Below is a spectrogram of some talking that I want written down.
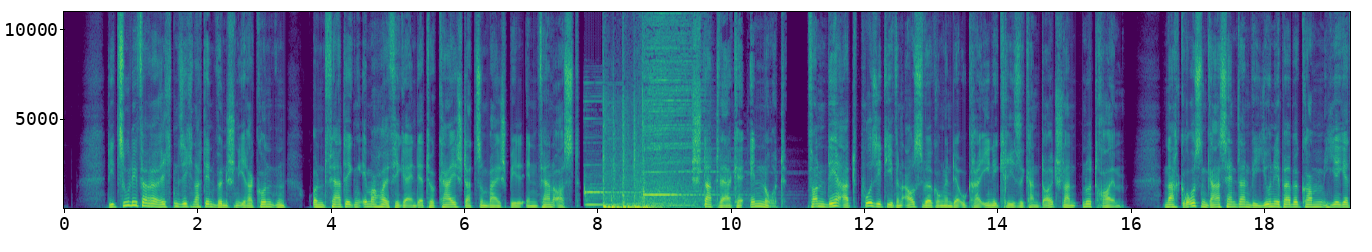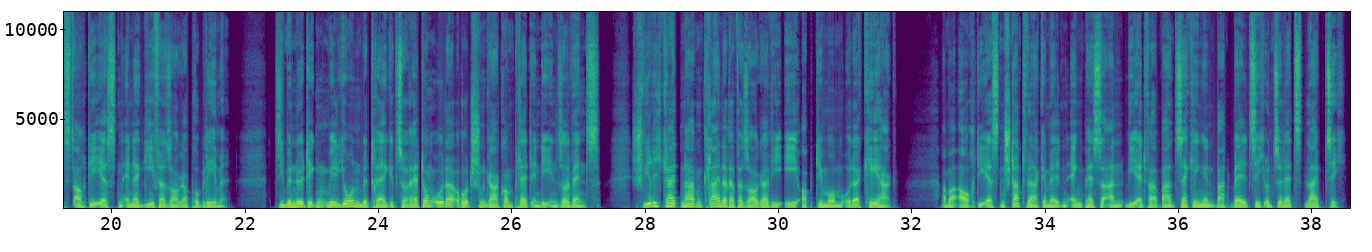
Die Zulieferer richten sich nach den Wünschen ihrer Kunden und fertigen immer häufiger in der Türkei statt zum Beispiel in Fernost. Stadtwerke in Not. Von derart positiven Auswirkungen der Ukraine-Krise kann Deutschland nur träumen. Nach großen Gashändlern wie Uniper bekommen hier jetzt auch die ersten Energieversorger Probleme. Sie benötigen Millionenbeträge zur Rettung oder rutschen gar komplett in die Insolvenz. Schwierigkeiten haben kleinere Versorger wie E-Optimum oder KEHAG. Aber auch die ersten Stadtwerke melden Engpässe an, wie etwa Bad Säckingen, Bad Belzig und zuletzt Leipzig.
